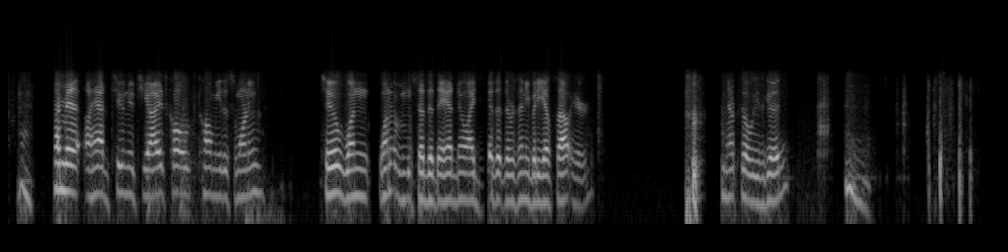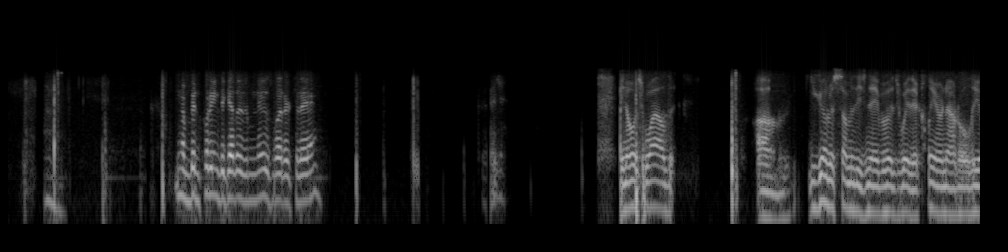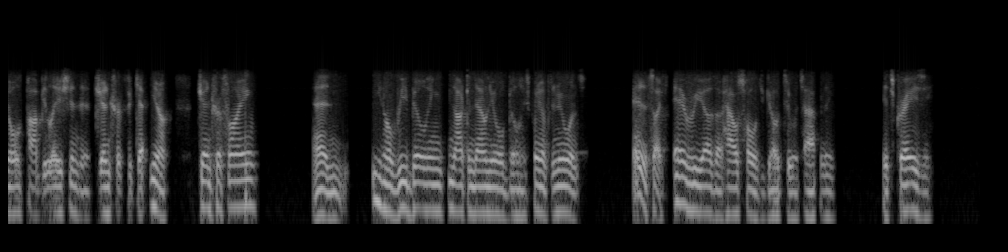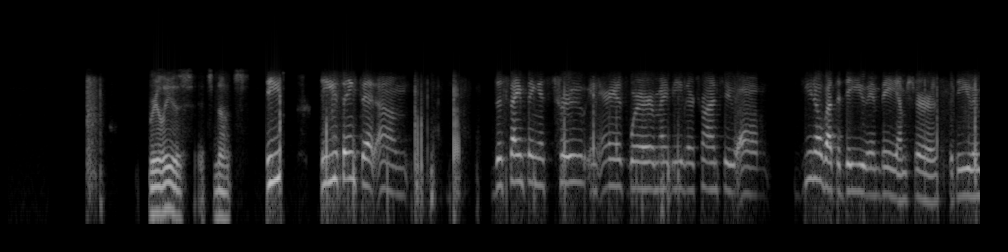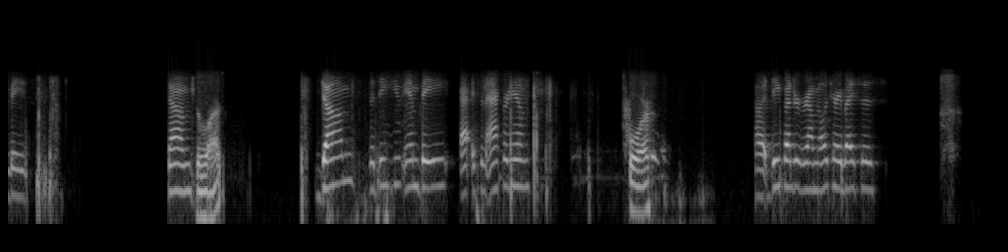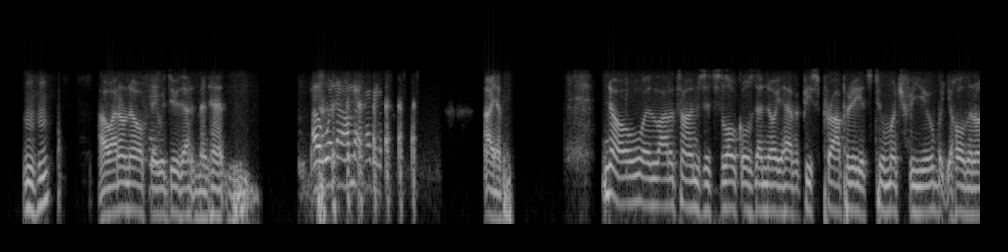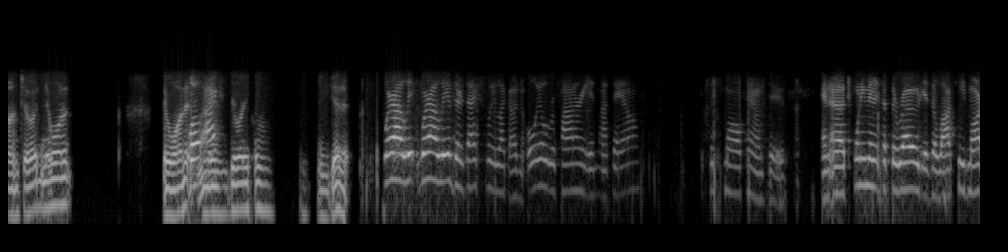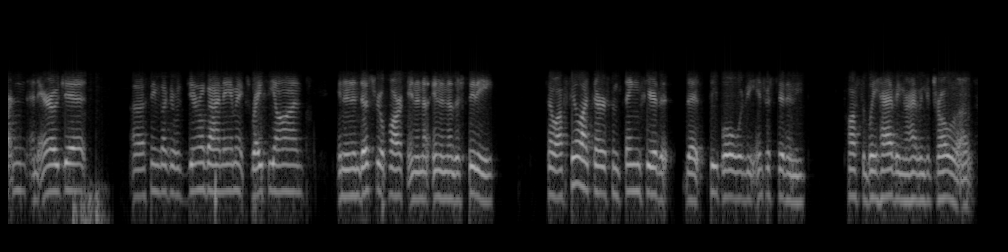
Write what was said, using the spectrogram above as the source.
I met. I had two new TIs call call me this morning. Two. One one of them said that they had no idea that there was anybody else out here. That's always good. I've been putting together the newsletter today. Good. You know, it's wild. Um, you go to some of these neighborhoods where they're clearing out all the old population, they're gentrific, you know, gentrifying, and you know, rebuilding, knocking down the old buildings, putting up the new ones. And it's like every other household you go to, it's happening. It's crazy. Really is. It's nuts. Do you do you think that um the same thing is true in areas where maybe they're trying to um do you know about the DUMB, I'm sure. The DUMB's dumb The what? DUMB, the DUMB, uh, it's an acronym, For uh deep underground military bases. Mhm. Oh, I don't know if they would do that in Manhattan. Oh well no, I'm not talking about I am. No, a lot of times it's locals that know you have a piece of property. It's too much for you, but you're holding on to it, and they want it. They want it, Well, and I- they do anything. You get it. where I live where I live there's actually like an oil refinery in my town. It's a small town too. And uh twenty minutes up the road is a Lockheed Martin, an Aerojet, uh seems like there was General Dynamics, Raytheon in an industrial park in an, in another city. So I feel like there are some things here that that people would be interested in possibly having or having control of.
